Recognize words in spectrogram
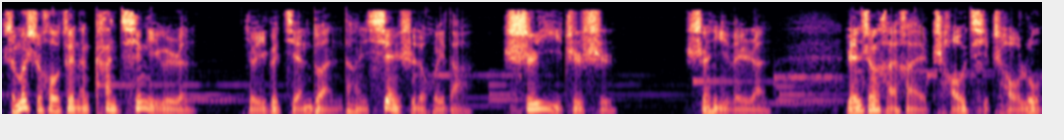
什么时候最能看清一个人？有一个简短但很现实的回答：失意之时。深以为然。人生海海，潮起潮落，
